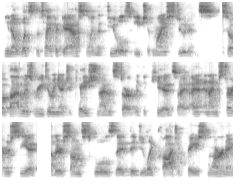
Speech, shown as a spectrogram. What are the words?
you know, what's the type of gasoline that fuels each of my students. So if I was redoing education, I would start with the kids. I, I and I'm starting to see it. There's some schools that they do like project-based learning.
